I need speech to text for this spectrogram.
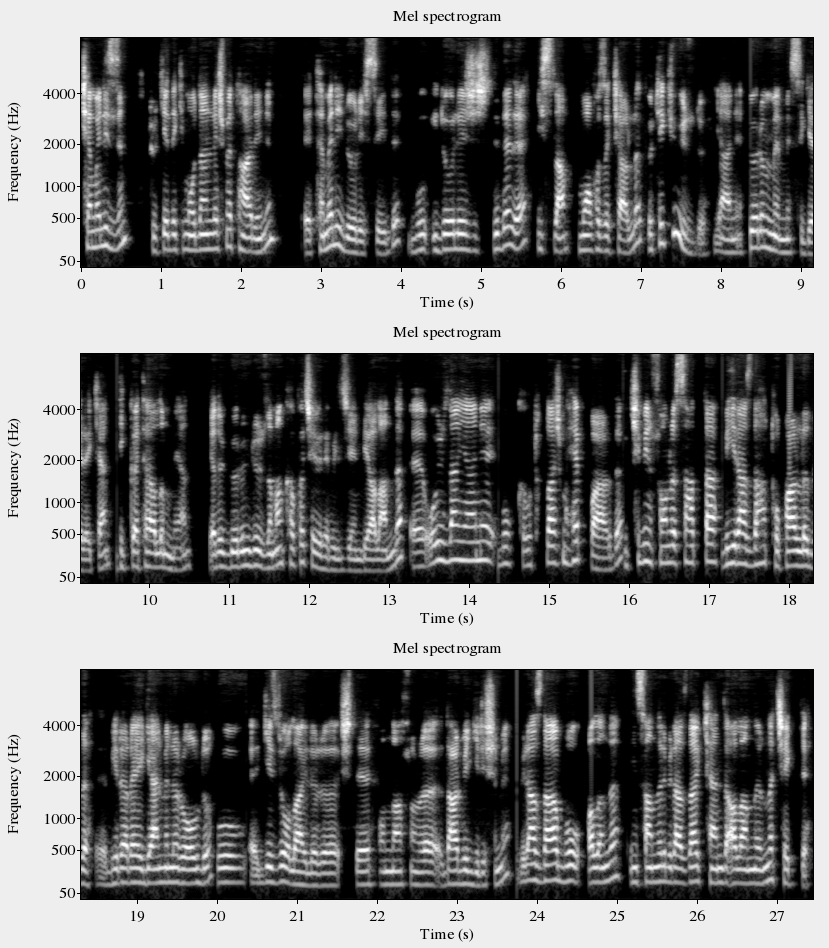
Kemalizm Türkiye'deki modernleşme tarihinin e, temel ideolojisiydi. Bu ideolojide de İslam, muhafazakarlık öteki yüzdü. Yani görünmemesi gereken, dikkate alınmayan, ya da göründüğü zaman kafa çevirebileceğin bir alanda. E, o yüzden yani bu kutuplaşma hep vardı. 2000 sonrası hatta biraz daha toparladı. E, bir araya gelmeler oldu. Bu e, gezi olayları işte ondan sonra darbe girişimi biraz daha bu alanı insanları biraz daha kendi alanlarına çekti.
